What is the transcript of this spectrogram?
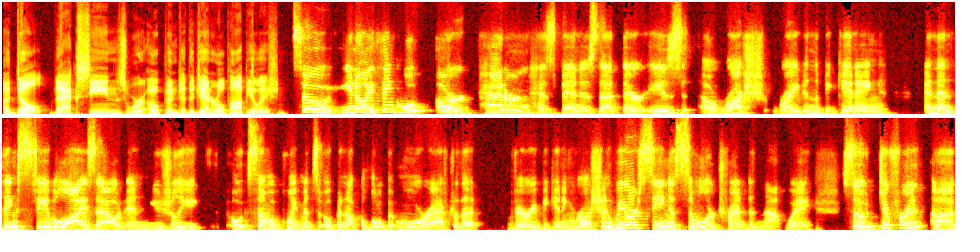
adult vaccines were open to the general population? So, you know, I think what our pattern has been is that there is a rush right in the beginning and then things stabilize out and usually oh, some appointments open up a little bit more after that very beginning rush. And we are seeing a similar trend in that way. So, different uh,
